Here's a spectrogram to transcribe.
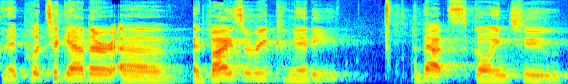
they put together an advisory committee that's going to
